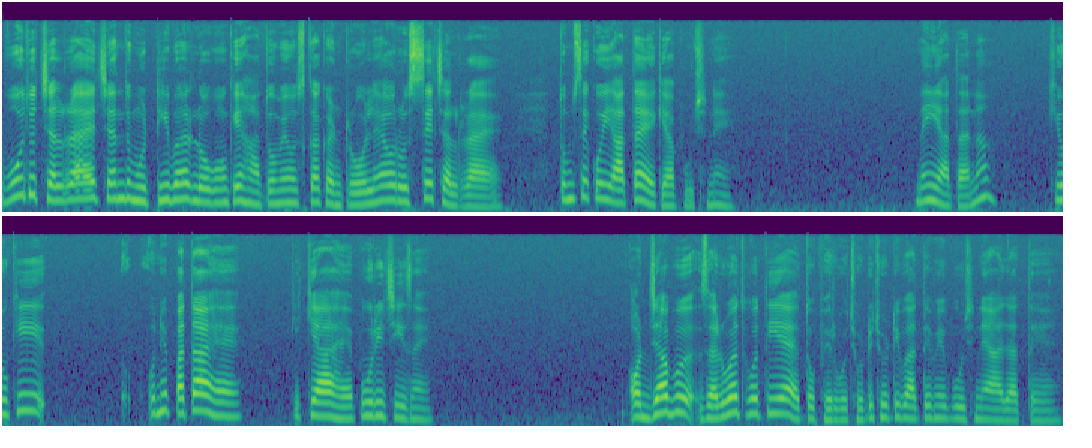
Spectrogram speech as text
वो जो चल रहा है, चंद मुट्ठी भर लोगों के हाथों में उसका कंट्रोल है और उससे चल रहा है। तुमसे कोई आता है क्या पूछने? नहीं आता ना? क्योंकि उन्हें पता है कि क्या है, पूरी चीज़ें। और जब ज़रूरत होती है तो फिर वो छोटी छोटी बातें भी पूछने आ जाते हैं।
